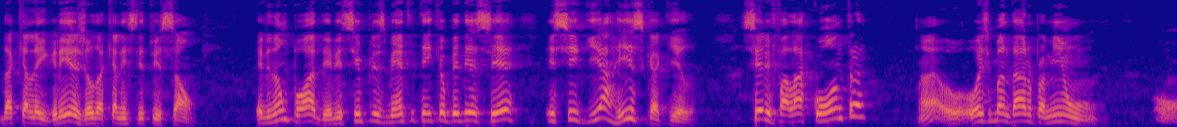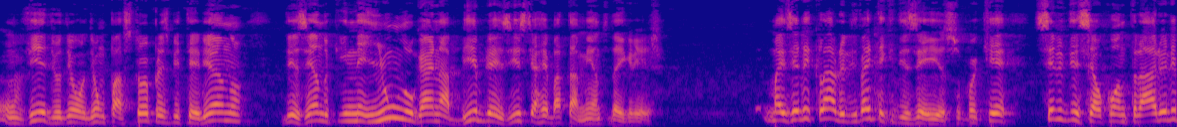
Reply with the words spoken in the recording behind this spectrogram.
daquela igreja ou daquela instituição. Ele não pode, ele simplesmente tem que obedecer e seguir a risca aquilo. Se ele falar contra, né, hoje mandaram para mim um, um vídeo de um, de um pastor presbiteriano dizendo que em nenhum lugar na Bíblia existe arrebatamento da igreja. Mas ele, claro, ele vai ter que dizer isso, porque se ele disser o contrário, ele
